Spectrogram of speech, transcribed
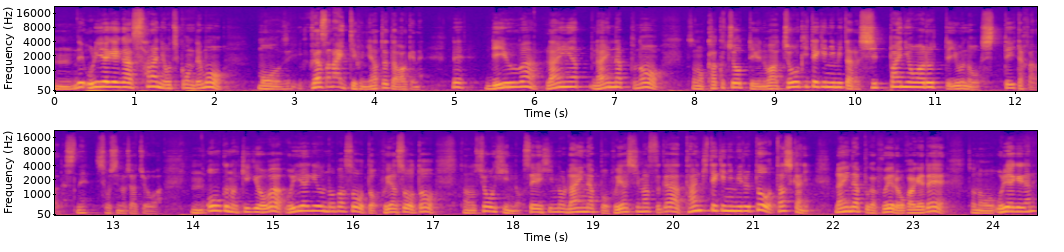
うん、で売り上げがさらに落ち込んでももう増やさないっていうふうにやってたわけね。で理由はラインアップラインナップのその拡張っていうのは長期的に見たら失敗に終わるっていうのを知っていたからですね初の社長は、うん、多くの企業は売り上げを伸ばそうと増やそうとその商品の製品のラインナップを増やしますが短期的に見ると確かにラインナップが増えるおかげでその売り上げがね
